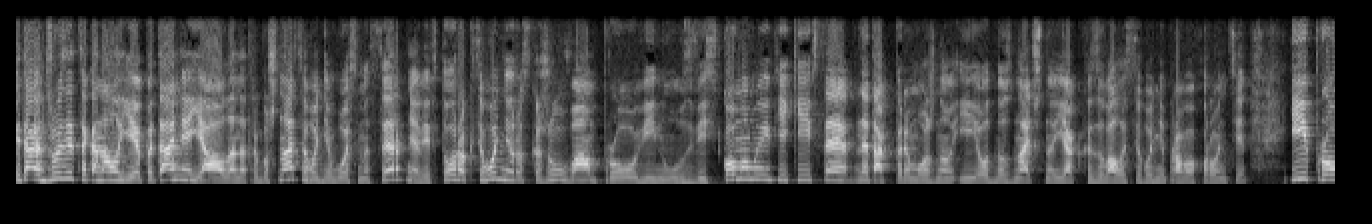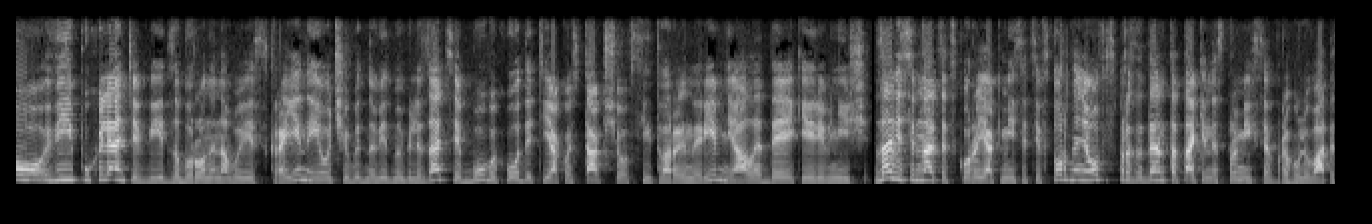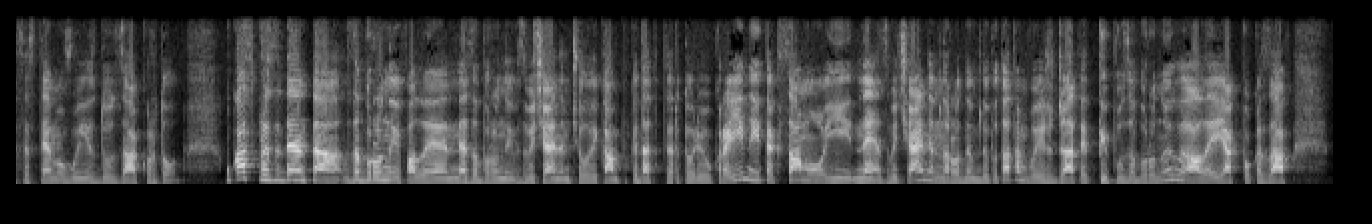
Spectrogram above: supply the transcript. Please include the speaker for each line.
Speaker 1: Вітаю, друзі! Це канал є питання. Я Олена Трибушна. Сьогодні 8 серпня, вівторок. Сьогодні розкажу вам про війну з військомами, в якій все не так переможно і однозначно, як хизували сьогодні правоохоронці, і про віп ухилянтів від заборони на виїзд з країни і очевидно від мобілізації, бо виходить якось так, що всі тварини рівні, але деякі рівніші. За 18 скоро як місяців вторгнення офіс президента так і не спромігся врегулювати систему виїзду за кордон. Указ президента заборонив, але не заборонив звичайним чоловікам покидати територію України, і так само і незвичайним народним депутатам виїжджати типу заборонили, але як показав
